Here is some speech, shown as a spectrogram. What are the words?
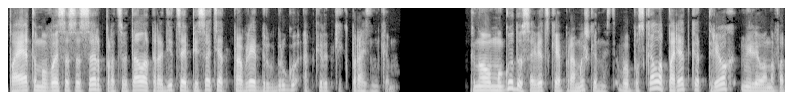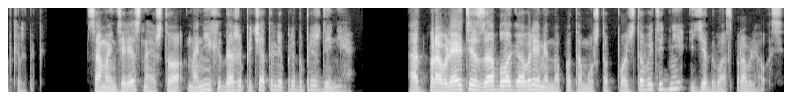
поэтому в СССР процветала традиция писать и отправлять друг другу открытки к праздникам. К Новому году советская промышленность выпускала порядка трех миллионов открыток. Самое интересное, что на них даже печатали предупреждения. Отправляйте заблаговременно, потому что почта в эти дни едва справлялась.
